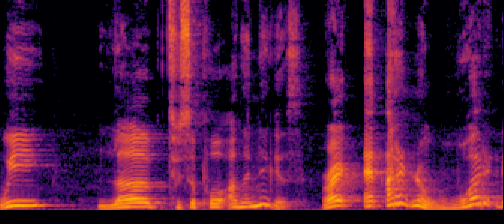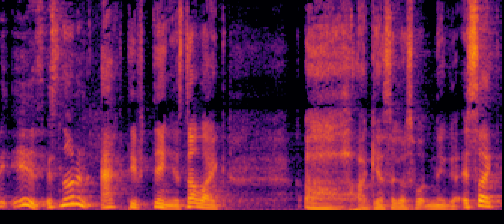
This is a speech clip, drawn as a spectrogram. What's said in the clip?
we love to support other niggas, right? And I don't know what it is. It's not an active thing. It's not like, oh, I guess I got support nigga. It's like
